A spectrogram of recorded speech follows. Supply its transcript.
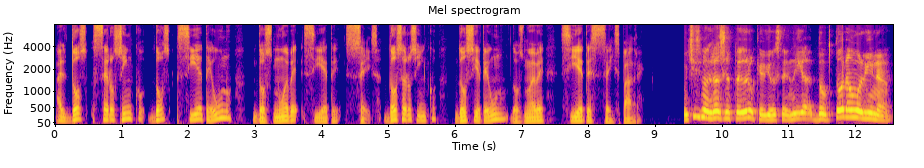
al 205-271-2976. 205-271-2976, Padre. Muchísimas gracias, Pedro. Que Dios te bendiga. Doctora Molina,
